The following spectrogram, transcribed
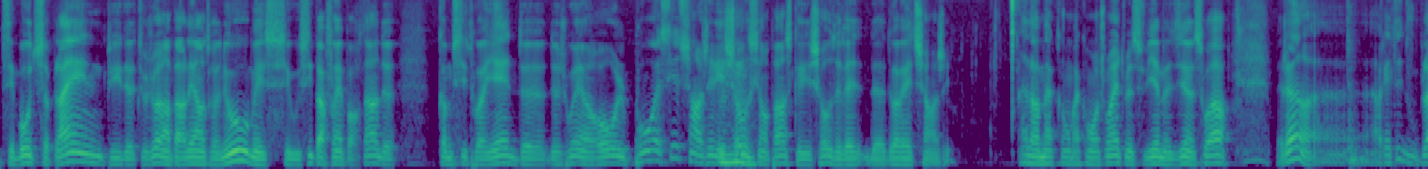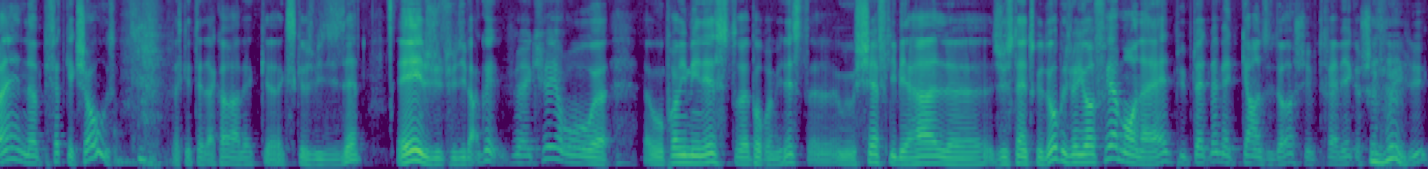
c'est beau de se plaindre puis de toujours en parler entre nous, mais c'est aussi parfois important de comme citoyen de, de jouer un rôle pour essayer de changer les Mhm. choses si on pense que les choses devaient- de- doivent être changées. Alors, ma, ma conjointe, je me souviens, me dit un soir, Mais là, euh, arrêtez de vous plaindre, là, puis faites quelque chose. Parce qu'elle était d'accord avec, euh, avec ce que je lui disais. Et je me suis dit, ben, OK, je vais écrire au, euh, au premier ministre, pas au premier ministre, euh, au chef libéral Justin Trudeau, puis je vais lui offrir mon aide, puis peut-être même être candidat. Je sais très bien que je serai Mhm. élu.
